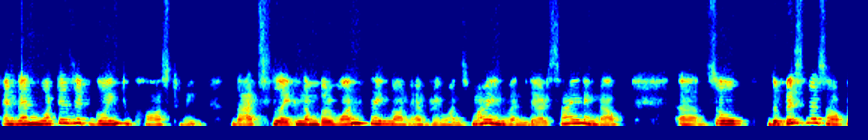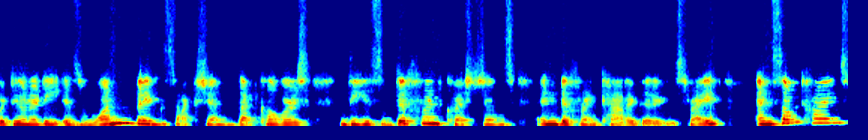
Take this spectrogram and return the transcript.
And then what is it going to cost me? That's like number one thing on everyone's mind when they're signing up. Uh, so the business opportunity is one big section that covers these different questions in different categories, right? And sometimes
